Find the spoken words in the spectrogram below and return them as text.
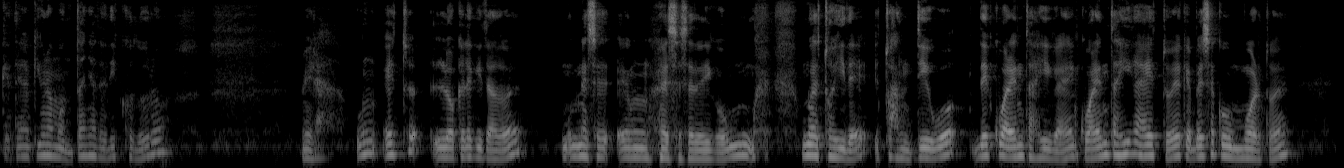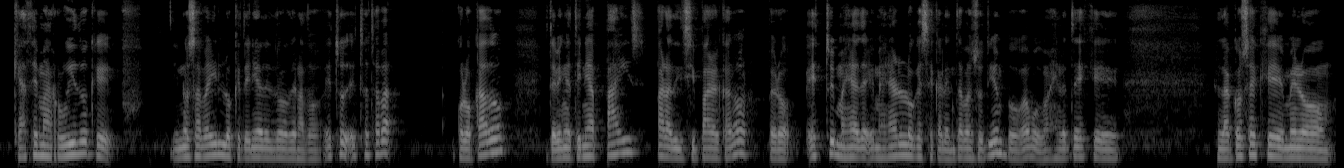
que tengo aquí una montaña de discos duros. Mira, un, esto lo que le he quitado, ¿eh? Un, S, un SSD, digo, un, uno de estos ID, estos antiguos, de 40 GB, ¿eh? 40 GB esto, ¿eh? Que pesa como un muerto, ¿eh? Que hace más ruido que... y no sabéis lo que tenía dentro del ordenador. Esto, esto estaba colocado y también tenía pais para disipar el calor. Pero esto, imagínate, imagínate lo que se calentaba en su tiempo. Vamos, imagínate que... La cosa es que me lo,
